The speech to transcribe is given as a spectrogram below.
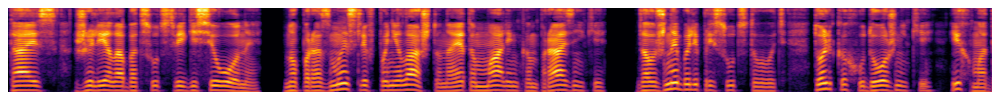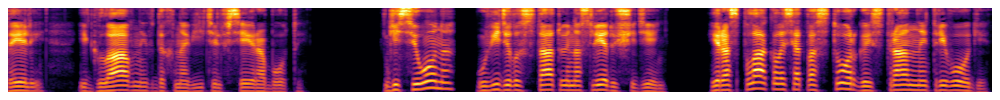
Таис жалела об отсутствии Гесионы, но, поразмыслив, поняла, что на этом маленьком празднике должны были присутствовать только художники, их модели и главный вдохновитель всей работы. Гесиона увидела статую на следующий день и расплакалась от восторга и странной тревоги.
